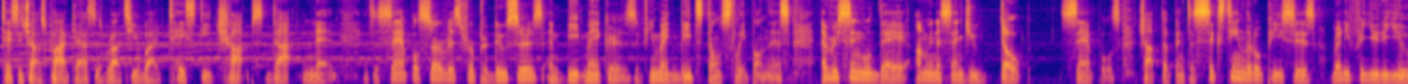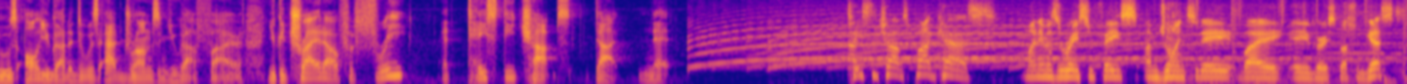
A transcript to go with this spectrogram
Tasty Chops podcast is brought to you by tastychops.net. It's a sample service for producers and beat makers. If you make beats, don't sleep on this. Every single day, I'm going to send you dope samples chopped up into 16 little pieces ready for you to use. All you got to do is add drums and you got fire. You could try it out for free at tastychops.net. Tasty Chops podcast. My name is Eraserface. I'm joined today by a very special guest.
